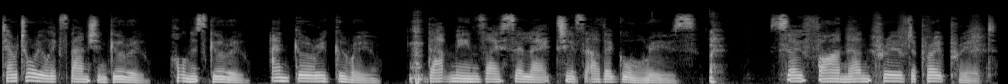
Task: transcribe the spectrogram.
territorial expansion guru, wholeness guru, and guru guru. That means I select his other gurus. So far none proved appropriate.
